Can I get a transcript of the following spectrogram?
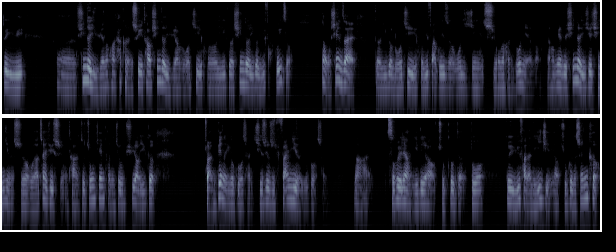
对于呃新的语言的话，它可能是一套新的语言逻辑和一个新的一个语法规则。那我现在。的一个逻辑和语法规则，我已经使用了很多年了。然后面对新的一些情景的时候，我要再去使用它，这中间可能就需要一个转变的一个过程，其实就是翻译的一个过程。那词汇量一定要足够的多，对语法的理解要足够的深刻。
